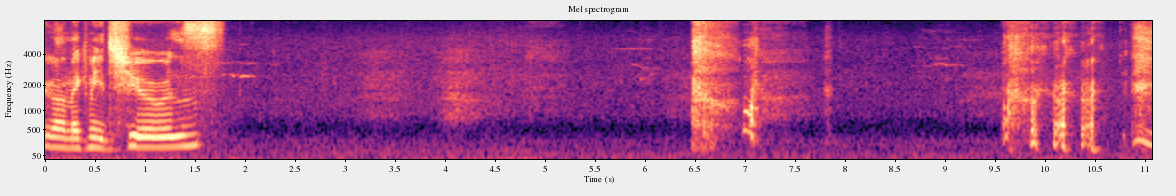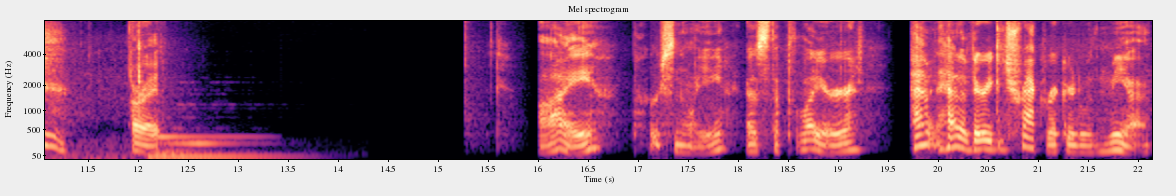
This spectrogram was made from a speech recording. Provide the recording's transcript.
You're gonna make me choose? Alright. I, personally, as the player, haven't had a very good track record with Mia.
